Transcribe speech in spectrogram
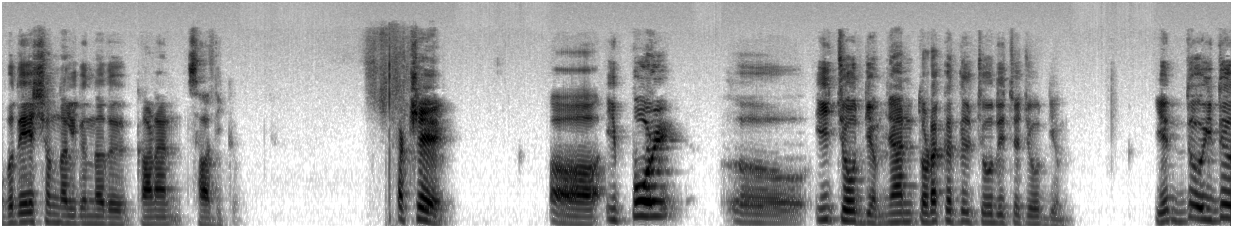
ഉപദേശം നൽകുന്നത് കാണാൻ സാധിക്കും. പക്ഷേ ഇപ്പോൾ ഈ ചോദ്യം ഞാൻ തുടക്കത്തിൽ ചോദിച്ച ചോദ്യം. എന്തോ ഇത്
